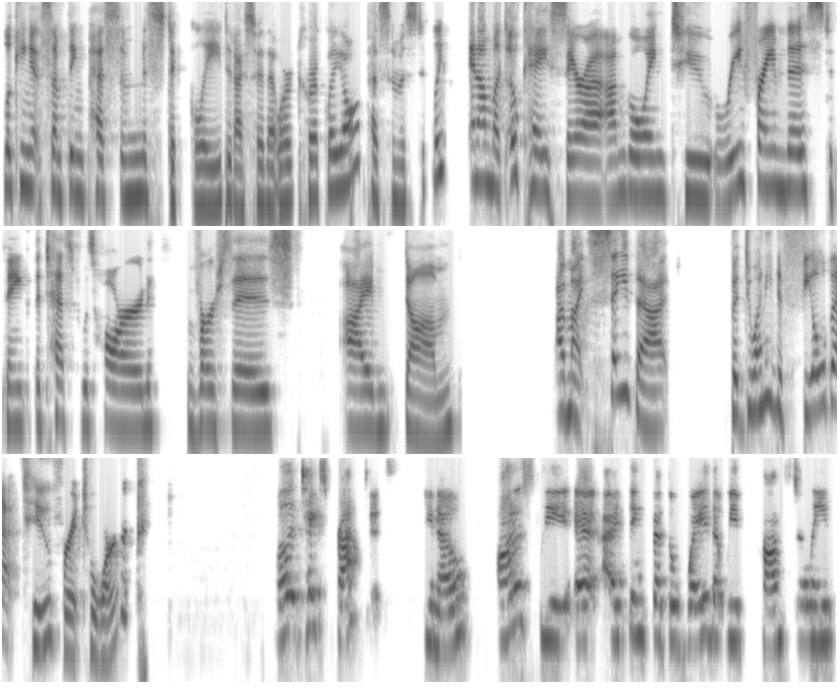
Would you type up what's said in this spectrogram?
looking at something pessimistically, did I say that word correctly, y'all? Pessimistically. And I'm like, okay, Sara, I'm going to reframe this to think the test was hard versus I'm dumb. I might say that, but do I need to feel that too for it to work? Well, it takes practice. You know, honestly, I think that the way that we've constantly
